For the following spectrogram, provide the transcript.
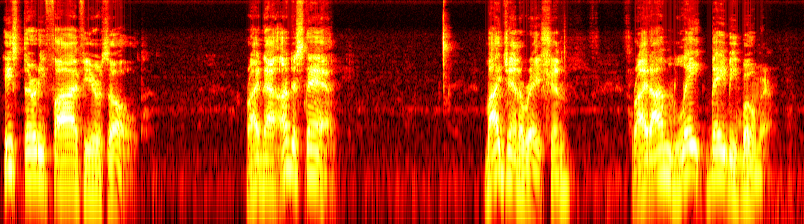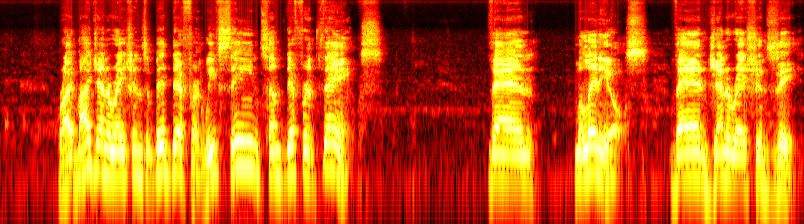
He's 35 years old. Right now, understand, my generation, right? I'm late baby boomer. Right? My generation's a bit different. We've seen some different things than millennials, than Generation Z.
